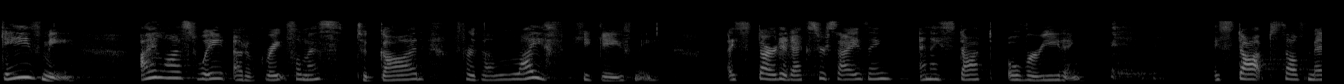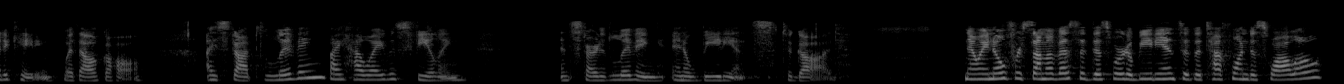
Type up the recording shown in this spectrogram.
gave me. I lost weight out of gratefulness to God for the life He gave me. I started exercising and I stopped overeating. I stopped self-medicating with alcohol. I stopped living by how I was feeling and started living in obedience to God. Now I know for some of us that this word obedience is a tough one to swallow.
